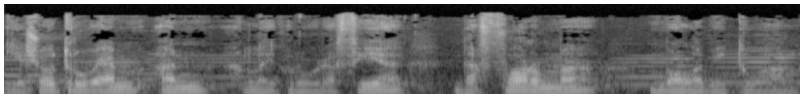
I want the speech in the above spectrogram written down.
I això ho trobem en la iconografia de forma molt habitual.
